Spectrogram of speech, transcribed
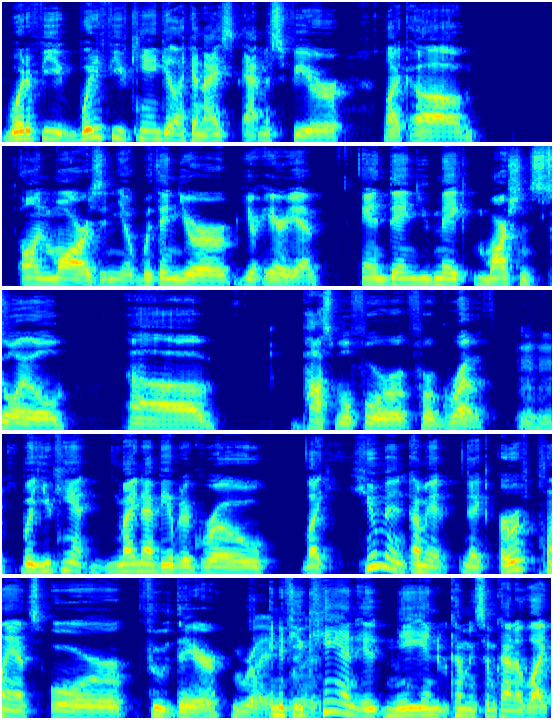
What if you what if you can get like a nice atmosphere like um on Mars and you know within your your area, and then you make Martian soil uh possible for for growth Mhm. but you can't might not be able to grow like human i mean like earth plants or food there Right. and if you can it may end up becoming some kind of like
